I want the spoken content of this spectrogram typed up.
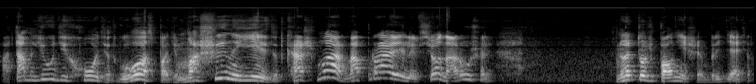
а там люди ходят. Господи, машины ездят, кошмар, направили, все нарушили. Но это тоже полнейшая бредятина.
